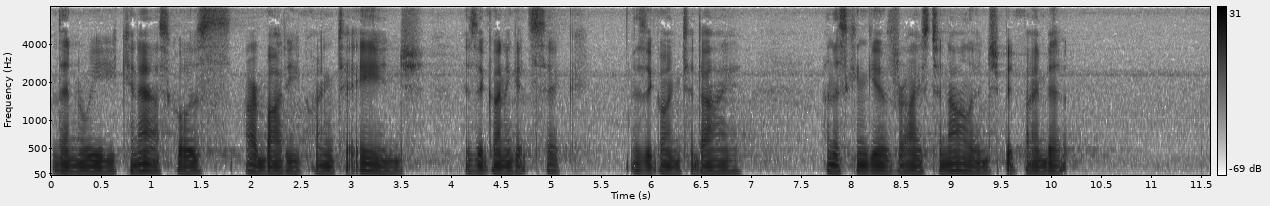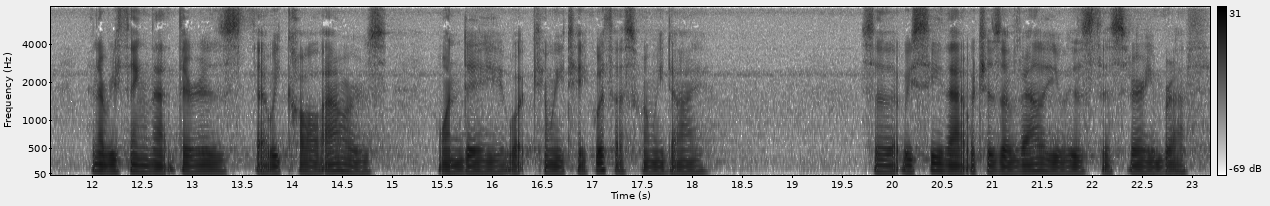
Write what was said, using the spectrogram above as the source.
then we can ask well, is our body going to age? Is it going to get sick? Is it going to die? And this can give rise to knowledge bit by bit. And everything that there is that we call ours, one day, what can we take with us when we die? So that we see that which is of value is this very breath.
